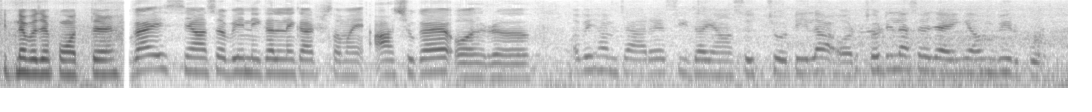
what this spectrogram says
कितने बजे पहुँचते हैं। गाइस यहाँ से अभी निकलने का समय आ चुका है और अभी हम जा रहे हैं सीधा यहाँ से चोटीला और चोटीला से जाएँगे हम वीरपुर।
